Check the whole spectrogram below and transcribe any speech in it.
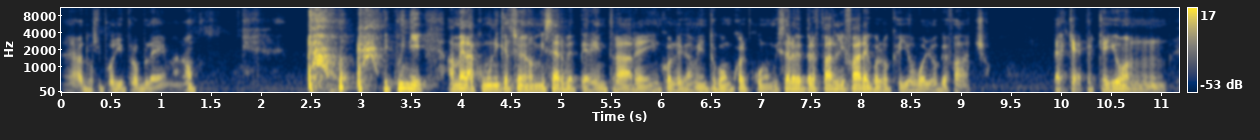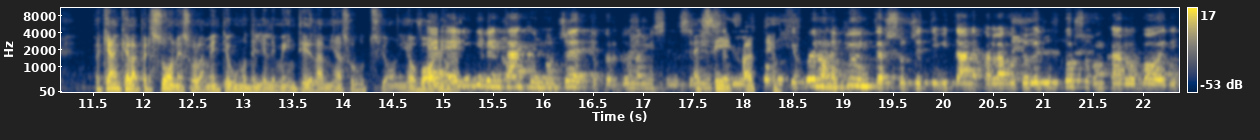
ad un tipo di problema, no? e quindi a me la comunicazione non mi serve per entrare in collegamento con qualcuno, mi serve per fargli fare quello che io voglio che faccia. Perché? Perché io... Perché anche la persona è solamente uno degli elementi della mia soluzione. Io voglio eh, e lì diventa anche un oggetto, perdonami se, se eh mi sì, perché poi non è più intersoggettività, ne parlavo giovedì scorso con Carlo Boidi,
